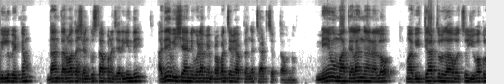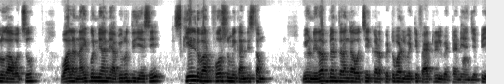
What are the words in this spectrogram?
బిల్లు పెట్టినాం దాని తర్వాత శంకుస్థాపన జరిగింది. అదే విషయాన్ని కూడా మేము ప్రపంచవ్యాప్తంగా చాటి చెప్తా ఉన్నాం. మేము మా తెలంగాణలో మా విద్యార్థులు కావచ్చు యువకులు కావచ్చు వాళ్ళ నైపుణ్యాన్ని అభివృద్ధి చేసి స్కిల్డ్ వర్క్ ఫోర్స్ మీకు అందిస్తాం. మీరు నిరభ్యంతరంగా వచ్చి ఇక్కడ పెట్టుబడులు పెట్టి ఫ్యాక్టరీలు పెట్టండి అని చెప్పి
